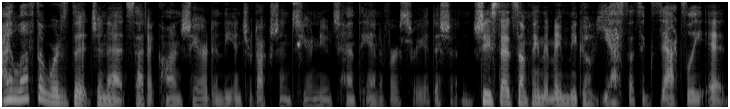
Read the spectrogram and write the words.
I love the words that Janette Sadik Khan shared in the introduction to your new 10th anniversary edition. She said something that made me go, Yes, that's exactly it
